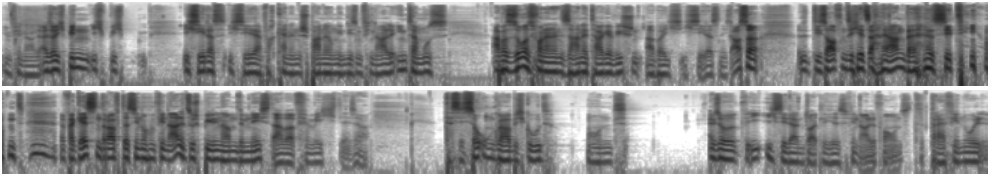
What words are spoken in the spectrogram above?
im Finale. Also ich bin, ich, ich, ich sehe das, ich sehe einfach keine Spannung in diesem Finale. Inter muss aber sowas von einen Sahnetag erwischen, aber ich, ich sehe das nicht. Außer die saufen sich jetzt alle an bei City und vergessen drauf, dass sie noch ein Finale zu spielen haben demnächst. Aber für mich, also, das ist so unglaublich gut. Und also ich, ich sehe da ein deutliches Finale vor uns. 3-4-0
